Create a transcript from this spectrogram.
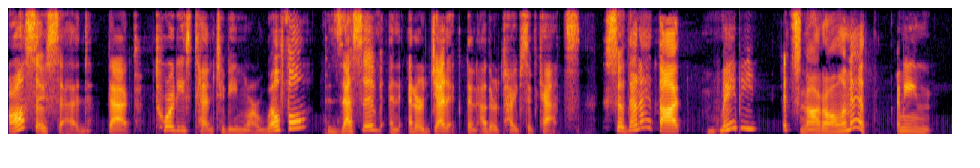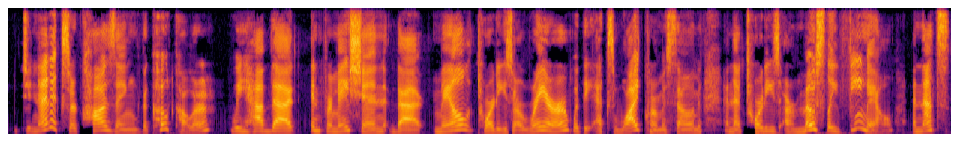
also said that torties tend to be more willful, possessive, and energetic than other types of cats. So then I thought maybe it's not all a myth. I mean, genetics are causing the coat color, we have that information that male torties are rare with the XY chromosome and that torties are mostly female. And that's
